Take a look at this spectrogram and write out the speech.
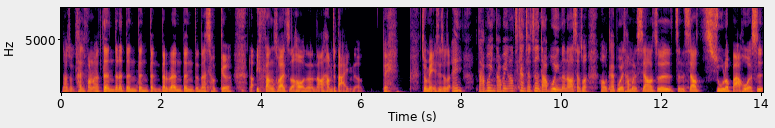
然后就开始放那个噔噔噔噔噔噔噔噔的那首歌。然后一放出来之后呢，然后他们就打赢了。对，就每一次就说：“哎，打不赢，打不赢，然后看起来真的打不赢的。”然后想说：“哦，该不会他们是要就是真的是要输了吧？或者是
